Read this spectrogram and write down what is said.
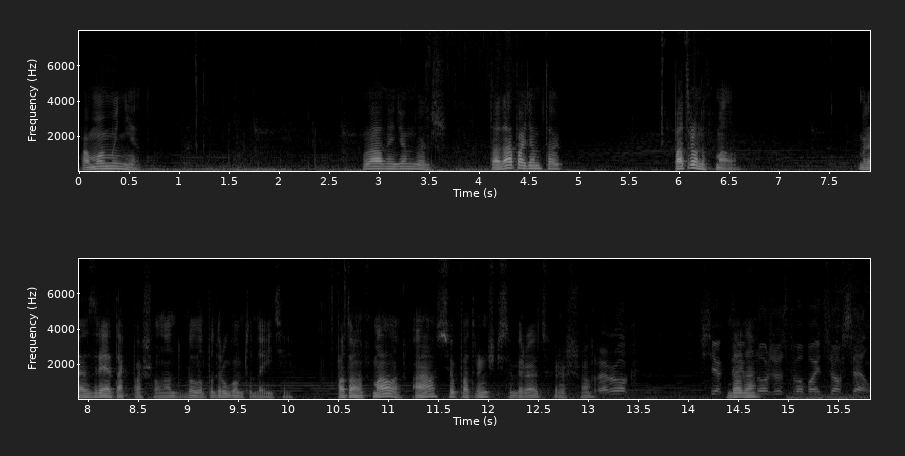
По-моему, нет. Ладно, идем дальше. Тогда пойдем так. Патронов мало. Бля, зря я так пошел. Надо было по-другому туда идти. Патронов мало? А, все, патрончики собираются, хорошо. Пророк, в секторе Да-да. множество бойцов СЭЛ.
